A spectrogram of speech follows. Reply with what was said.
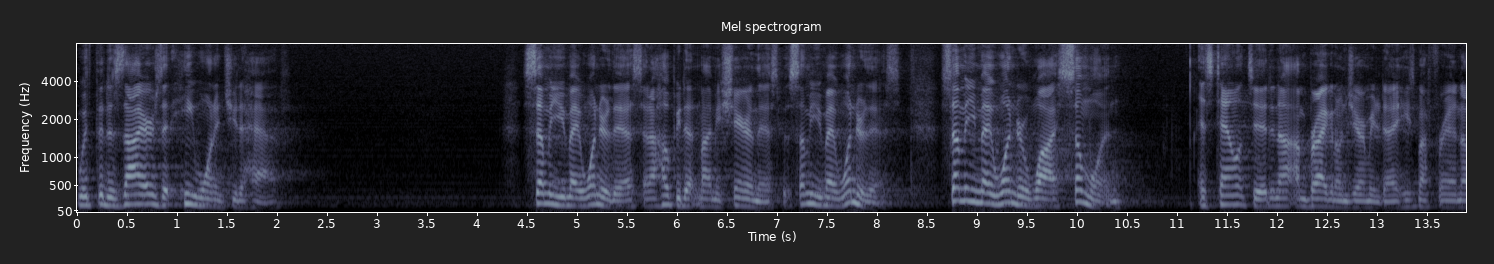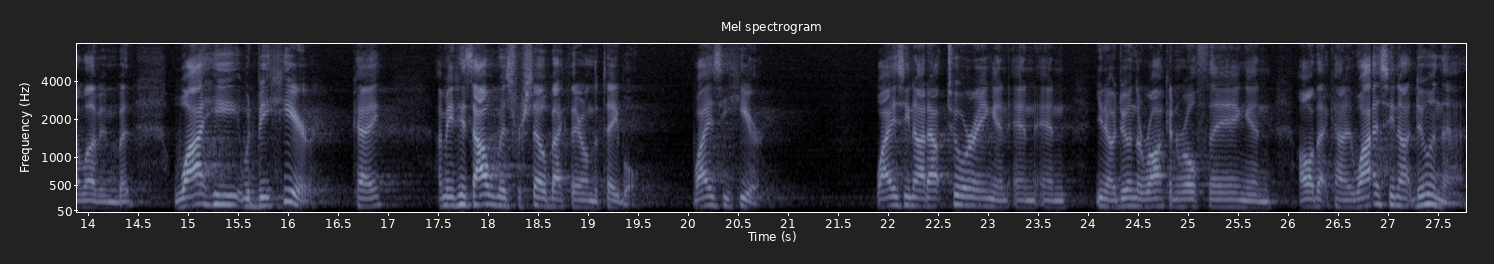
with the desires that He wanted you to have. Some of you may wonder this, and I hope He doesn't mind me sharing this, but some of you may wonder this. Some of you may wonder why someone is talented, and I, am bragging on Jeremy today. He's my friend, I love him, but why he would be here, okay? I mean, his album is for sale back there on the table. Why is he here? Why is he not out touring and, and, and you know, doing the rock and roll thing and all that kind of, why is he not doing that?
